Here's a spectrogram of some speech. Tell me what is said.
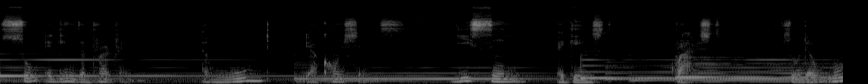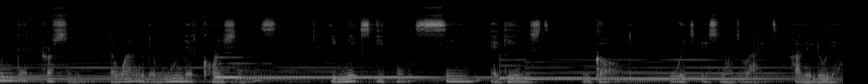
so against the brethren, and wound their conscience, ye sin against Christ. So the wounded person, the one with the wounded conscience, he makes people sin against God, which is not right. Hallelujah.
